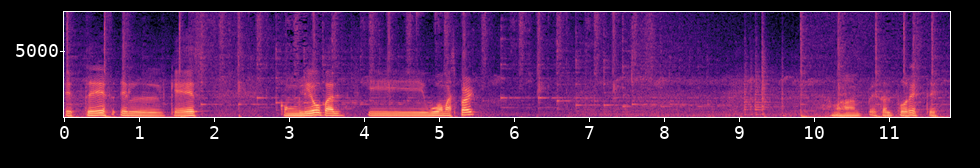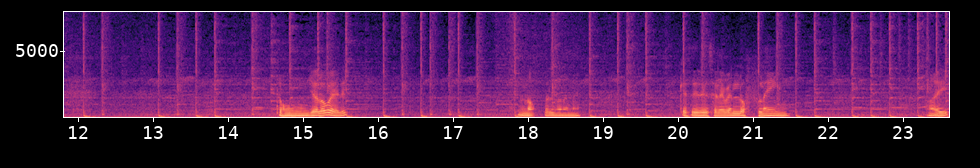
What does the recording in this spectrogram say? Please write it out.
Este es el que es con Leopard y Woma Spark. Vamos a empezar por este. Esto es un Yellow Belly. No, perdóneme. Que se, se le ven los flames. Ahí,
